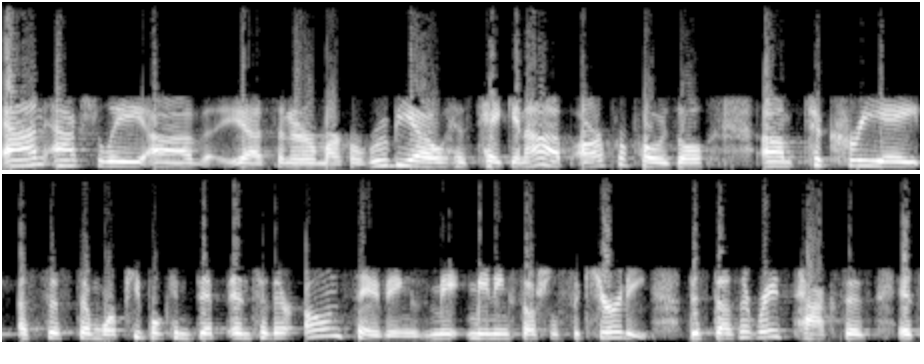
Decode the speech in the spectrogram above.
and actually, uh, yeah, Senator Marco Rubio has taken up our proposal um, to create a system where people can dip into their own savings, me- meaning Social Security. This doesn't raise taxes, it's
